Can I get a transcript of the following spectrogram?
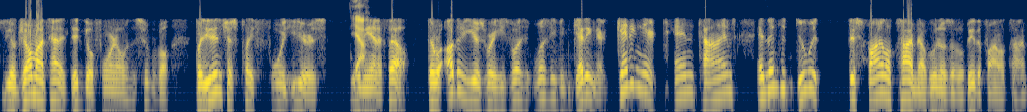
you know, Joe Montana did go four and zero in the Super Bowl, but he didn't just play four years in the NFL. There were other years where he was, wasn't even getting there. Getting there 10 times and then to do it this final time. Now, who knows if it'll be the final time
